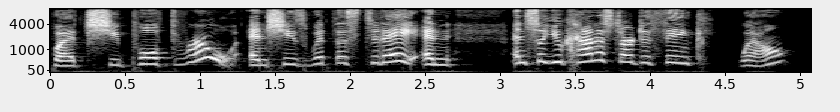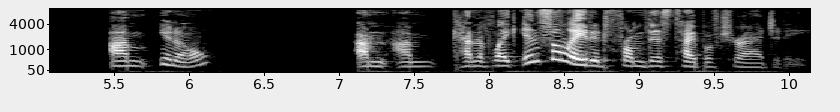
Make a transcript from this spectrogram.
but she pulled through, and she's with us today. And and so you kind of start to think, well, I'm you know, I'm I'm kind of like insulated from this type of tragedy.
